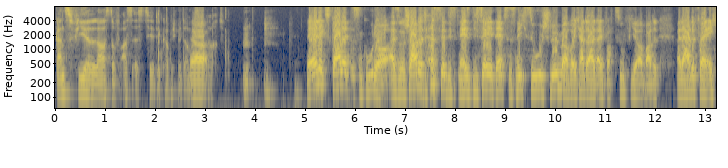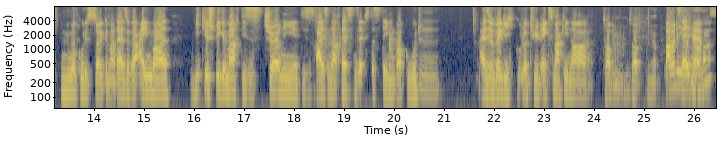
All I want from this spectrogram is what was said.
Ganz viel Last of Us Ästhetik habe ich mir damals Ja. gedacht. Der Alex Garland ist ein guter. Also schade, dass der die, nee, die Serie Devs ist nicht so schlimm, aber ich hatte halt einfach zu viel erwartet, weil der hatte vorher echt nur gutes Zeug gemacht. Er hat sogar einmal ein Videospiel gemacht, dieses Journey, dieses Reise nach Westen, selbst das Ding war gut. Hm. Also Okay. wirklich guter Typ, Ex Machina, top, Mhm. top. Ja. Macht Bodycam. selten mal was.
